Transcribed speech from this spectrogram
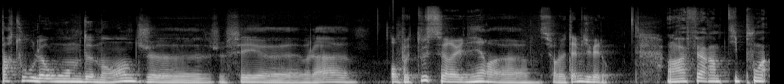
partout là où on me demande, je, je fais euh, voilà. On peut tous se réunir euh, sur le thème du vélo. On va faire un petit point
